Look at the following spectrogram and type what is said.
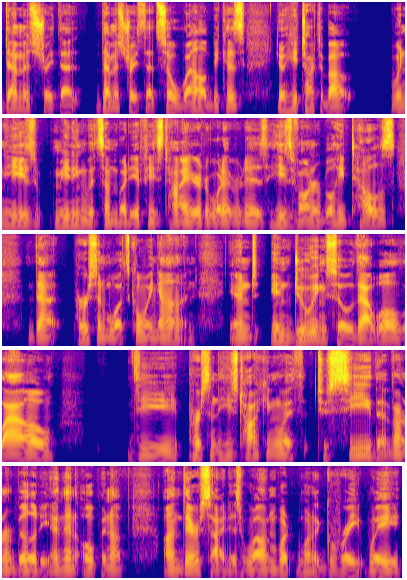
demonstrate that demonstrates that so well because you know he talked about when he's meeting with somebody if he's tired or whatever it is he's vulnerable. He tells that person what's going on. And in doing so that will allow the person that he's talking with to see that vulnerability and then open up on their side as well. And what what a great way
